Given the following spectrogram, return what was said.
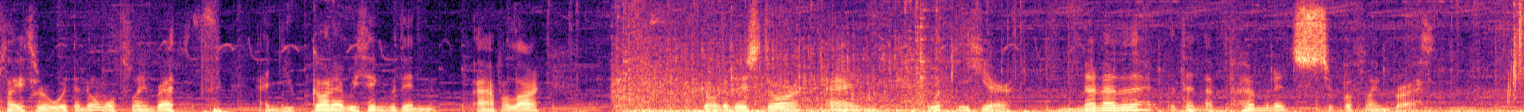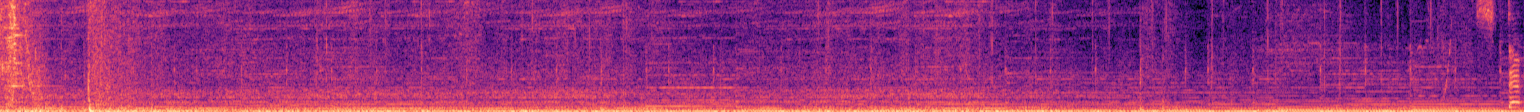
playthrough with the normal Flame Breath, and you got everything within Avalar, go to this door, and looky here, none other than the permanent Super Flame Breath. Step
